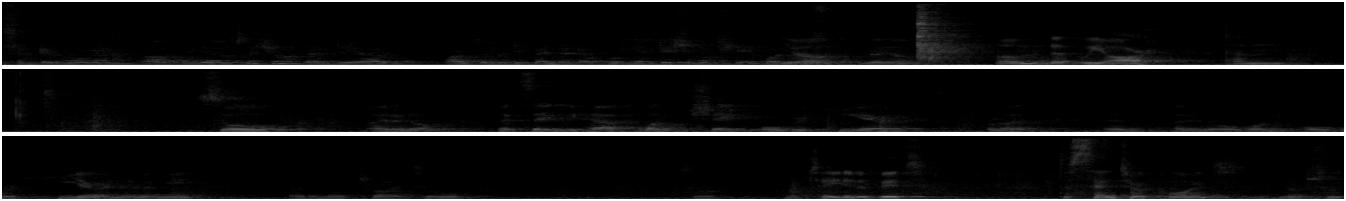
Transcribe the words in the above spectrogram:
central moments, are we also sure that they are also independent of orientation of shape or Yeah, just yeah, um, that we are. Um, so I don't know, let's say we have one shape over here, right? And I don't know, one over here, and then let me, I don't know, try to rotate it a bit. The center point, you know, should,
